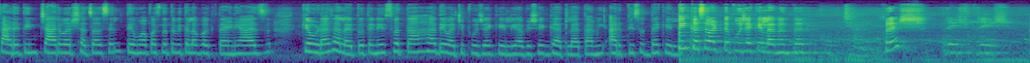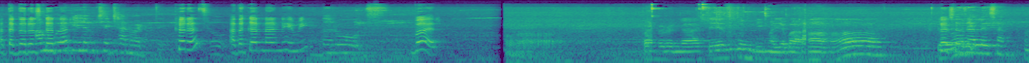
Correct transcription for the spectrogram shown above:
साडेतीन चार वर्षाचा असेल तेव्हापासून तुम्ही त्याला बघताय आणि आज केवढा झालाय तो त्याने स्वतः देवाची पूजा केली अभिषेक घातला आता आम्ही आरतीसुद्धा केली. कसं वाटतं पूजा केल्यानंतर? छान. फ्रेश फ्रेश फ्रेश आता दररोज करणार? केल्यापेक्षा छान वाटते खरंच? हो. आता करणार नेहमी? दररोज. बर. पांडुरंगा असेच गुंदी माझ्या बा हा हा कसं झालंय सांग?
